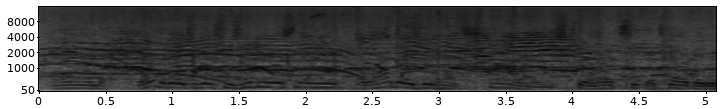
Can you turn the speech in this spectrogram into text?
And one of the great traditions, you'll be listening, the library is going to have chimes to alert the tailgaters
